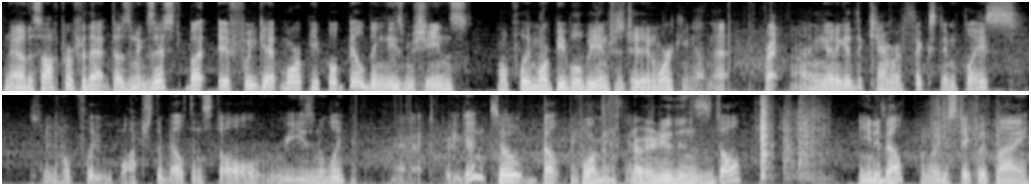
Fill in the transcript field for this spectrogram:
Now, the software for that doesn't exist, but if we get more people building these machines, hopefully more people will be interested in working on that. Right, I'm gonna get the camera fixed in place so we can hopefully watch the belt install reasonably. That's pretty good. So, belt forming. In order to do this install, you need a belt. I'm going to stick with my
